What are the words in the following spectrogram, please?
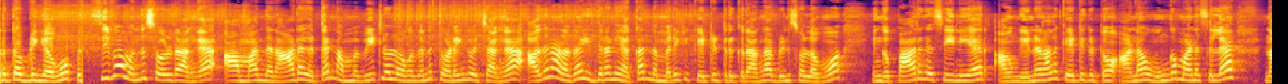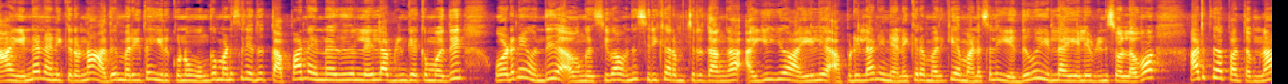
அர்த்தம் அப்படிங்கவும் இப்போ சிவா வந்து சொல்கிறாங்க ஆமாம் இந்த நாடகத்தை நம்ம வீட்டில் உள்ளவங்க தானே தொடங்கி வச்சாங்க. அதனால தான் இந்திராணி அக்கா இந்த மாதிரிக்கு கேட்டுட்டு இருக்கிறாங்க அப்படின்னு சொல்லவும் இங்கே பாருங்க சீனியர் அவங்க என்னனாலும் கேட்டுக்கிட்டோம். ஆனால் உங்கள் மனசில் நான் என்ன நினைக்கிறேன்னா அதே மாதிரி தான் இருக்கணும். உங்கள் மனசில் எதுவும் தப்பான என்ன எதுவும் இல்லை அப்படின்னு கேட்கும்போது உடனே வந்து அவங்க சிவா வந்து சிரிக்க ஆரம்பிச்சிருந்தாங்க. ஐயோ அயலி அப்படிலாம் நீ நினைக்கிற மாதிரிக்கு என் மனசில் எதுவும் இல்லை அயலி அப்படின்னு சொல்லவும் அடுத்ததாக பார்த்தோம்னா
